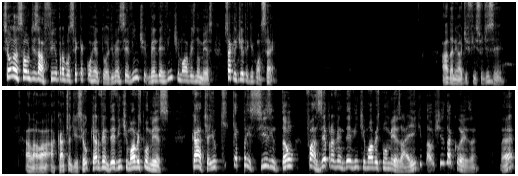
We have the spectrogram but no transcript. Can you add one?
Se eu lançar um desafio para você que é corretor de vencer 20, vender 20 imóveis no mês, você acredita que consegue? Ah, Daniel, é difícil dizer. Ah lá, a Kátia disse: Eu quero vender 20 imóveis por mês. Kátia, e o que, é preciso, então, fazer para vender 20 imóveis por mês? Aí que está o X da coisa. Né?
